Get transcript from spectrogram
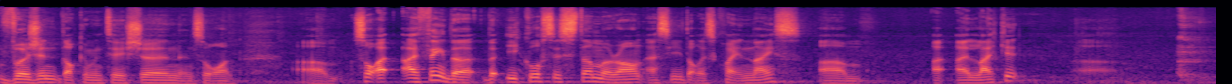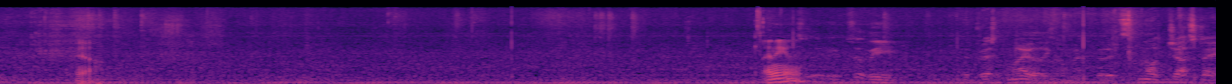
version documentation and so on. Um, so I, I, think the, the ecosystem around AsciiDoc is quite nice. Um, I, I, like it. Uh, yeah. Anything? Not just a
